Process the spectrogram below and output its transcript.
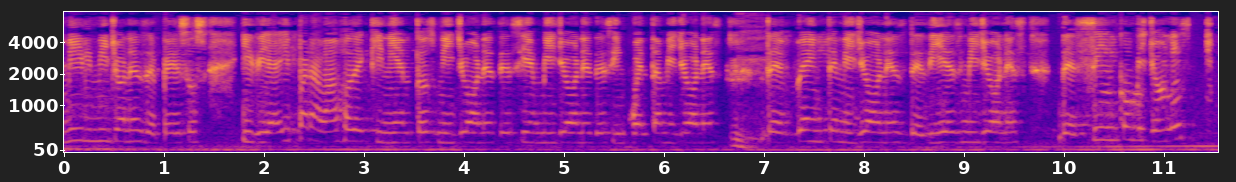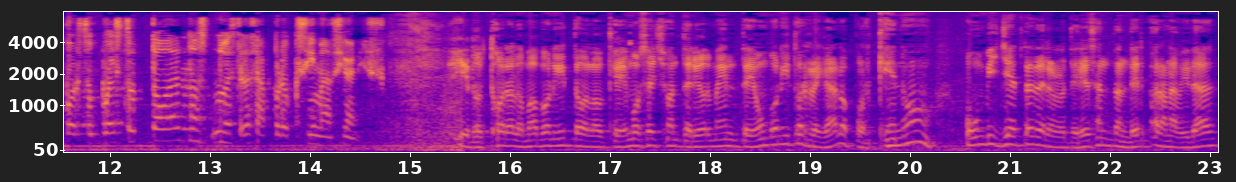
mil millones de pesos y de ahí para abajo de 500 millones, de 100 millones, de 50 millones, de 20 millones, de 10 millones, de 5 millones y por supuesto todas nuestras aproximaciones. Y doctora, lo más bonito, lo que hemos hecho anteriormente, un bonito regalo, ¿por qué no? Un billete de la Lotería Santander para Navidad.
